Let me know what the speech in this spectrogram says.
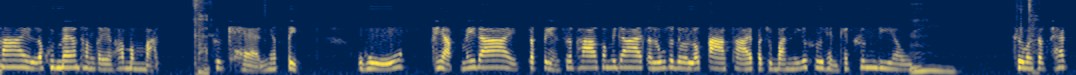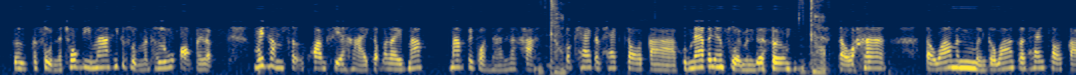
ใช่แล้วคุณแม่ต้องทำกายภาพบำบัดครับคือแขนเนี่ยติดโอ้โหขยับไม่ได้จะเปลี่ยนเสื้อผ้าก็ไม่ได้จะลุกจะเดินแล้วตาซ้ายปัจจุบันนี้ก็คือเห็นแค่ครึ่งเดียวอืมคือมันจะแทกเออกระสุนนะโชคดีมากที่กระสุนมันทะลุออกไปแบบ ไม่ทำเสความเสียหายกับอะไรมากมากไปกว่านั้นนะคะครับก็แค่กระแทกจอตา คุณแม่ก็ยังสวยเหมือนเดิมครับแต่ว่า แต่ว่ามันเหมือนกับว่ากระแทกจอตา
